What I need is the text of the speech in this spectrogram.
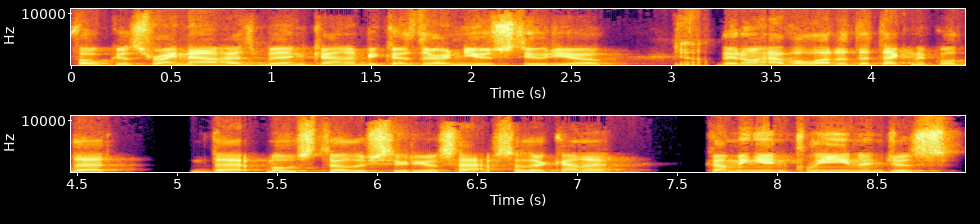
focus right now has been kind of because they're a new studio. Yeah. They don't have a lot of the technical that that most other studios have. So they're kind of coming in clean and just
